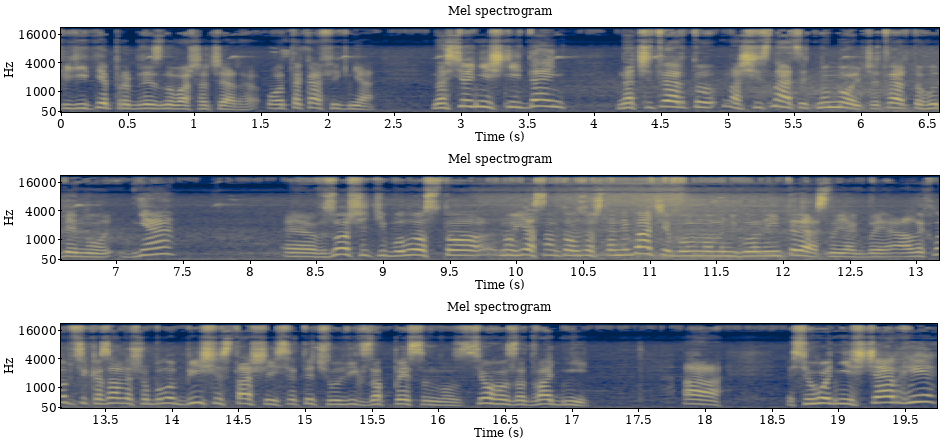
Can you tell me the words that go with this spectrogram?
підійти приблизно ваша черга. От така фігня. На сьогоднішній день на 4, на 16.00, 4 годину дня в зошиті було 100, ну я сам того зошита не бачив, бо воно мені було неінтересно, якби, але хлопці казали, що було більше 160 чоловік записано з цього за два дні. А сьогодні з черги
